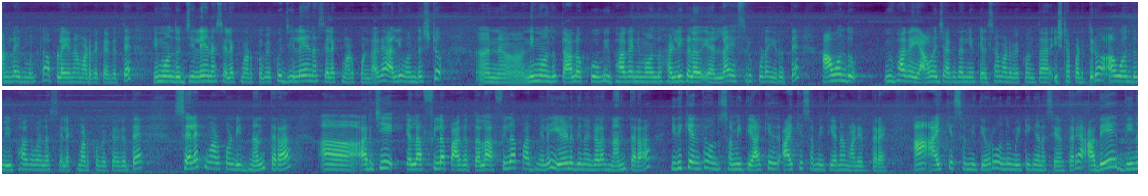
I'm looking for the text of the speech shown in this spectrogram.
ಆನ್ಲೈನ್ ಮೂಲಕ ಅಪ್ಲೈನ ಮಾಡಬೇಕಾಗುತ್ತೆ. ನಿಮ್ಮ ಒಂದು ಜಿಲ್ಲೆಯನ್ನು ಸೆಲೆಕ್ಟ್ ಮಾಡ್ಕೋಬೇಕು. ಜಿಲ್ಲೆಯನ್ನು ಸೆಲೆಕ್ಟ್ ಮಾಡಿಕೊಂಡಾಗ ಅಲ್ಲಿ ಒಂದಷ್ಟು ನಿಮ್ಮ ಒಂದು ತಾಲೂಕು, ವಿಭಾಗ, ನಿಮ್ಮ ಒಂದು ಹಳ್ಳಿಗಳ ಎಲ್ಲ ಹೆಸರು ಕೂಡ ಇರುತ್ತೆ. ಆ ಒಂದು ವಿಭಾಗ ಯಾವ ಜಾಗದಲ್ಲಿ ನೀವು ಕೆಲಸ ಮಾಡಬೇಕು ಅಂತ ಇಷ್ಟಪಡ್ತೀರೋ ಆ ಒಂದು ವಿಭಾಗವನ್ನು ಸೆಲೆಕ್ಟ್ ಮಾಡ್ಕೋಬೇಕಾಗುತ್ತೆ. ಸೆಲೆಕ್ಟ್ ಮಾಡ್ಕೊಂಡಿದ್ದ ನಂತರ ಅರ್ಜಿ ಎಲ್ಲ ಫಿಲಪ್ ಆಗುತ್ತಲ್ಲ ಫಿಲಪ್ ಆದಮೇಲೆ ಏಳು ದಿನಗಳ ನಂತರ ಇದಕ್ಕೆ ಅಂತ ಒಂದು ಸಮಿತಿ, ಆಯ್ಕೆ ಆಯ್ಕೆ ಸಮಿತಿಯನ್ನು ಮಾಡಿರ್ತಾರೆ. ಆ ಆಯ್ಕೆ ಸಮಿತಿಯವರು ಒಂದು ಮೀಟಿಂಗನ್ನು ಸೇರ್ತಾರೆ. ಅದೇ ದಿನ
